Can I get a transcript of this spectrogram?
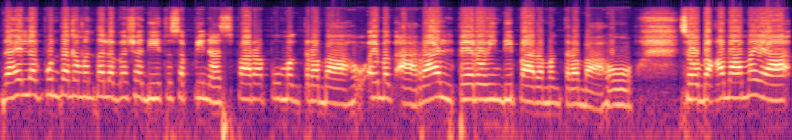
Dahil nagpunta naman talaga siya dito sa Pinas para po magtrabaho, ay mag-aral, pero hindi para magtrabaho. So baka mamaya,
